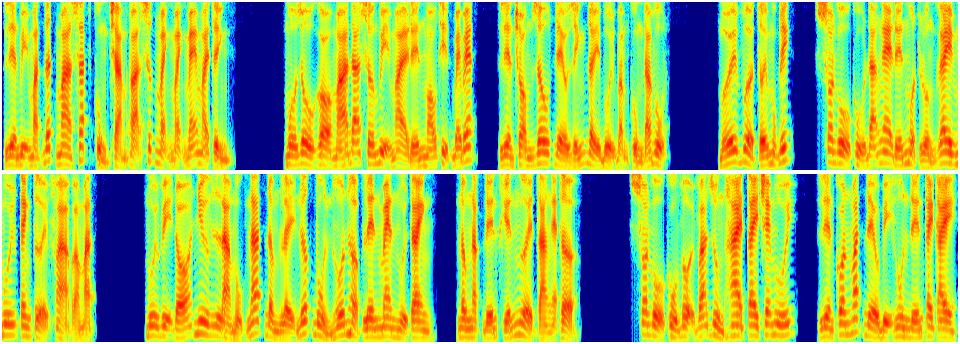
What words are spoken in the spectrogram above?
liền bị mặt đất ma sắt cùng chạm vạ sức mạnh mạnh mẽ mài tình mộ rồ gò má đã sớm bị mài đến máu thịt bé bét, liền tròm râu đều dính đầy bụi bặm cùng đá vụn. Mới vừa tới mục đích, son gỗ cụ đã nghe đến một luồng gây mùi tanh tưởi phả vào mặt. Mùi vị đó như là mục nát đầm lầy nước bùn hỗn hợp lên men mùi tanh, nồng nặc đến khiến người ta nghẹt thở. Son gỗ cụ vội vã dùng hai tay che mũi, liền con mắt đều bị hun đến cay cay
